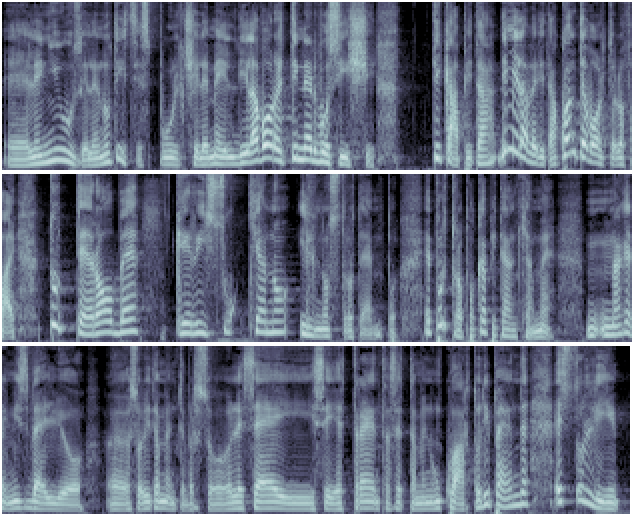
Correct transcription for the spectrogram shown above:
eh, le news, le notizie, spulci le mail di lavoro e ti nervosisci. Ti capita? Dimmi la verità, quante volte lo fai? Tutte robe che risucchiano il nostro tempo. E purtroppo capita anche a me. M- magari mi sveglio eh, solitamente verso le 6, 6.30, 7 meno un quarto, dipende, e sto lì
